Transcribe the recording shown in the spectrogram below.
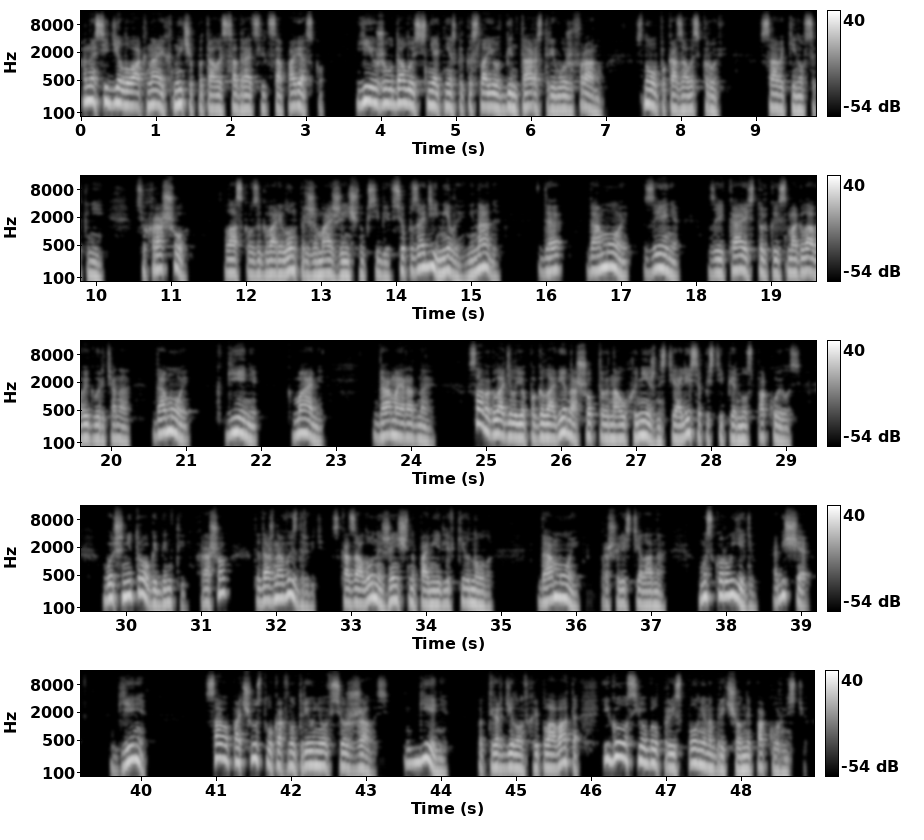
Она сидела у окна и хныча пыталась содрать с лица повязку. Ей уже удалось снять несколько слоев бинта, растревожив рану. Снова показалась кровь. Сава кинулся к ней. «Все хорошо», — ласково заговорил он, прижимая женщину к себе. «Все позади, милая, не надо». «Да домой, Зеня», — заикаясь, только и смогла выговорить она. «Домой, к Гене, к маме». «Да, моя родная». Сава гладил ее по голове, нашептывая на ухо нежности, и Олеся постепенно успокоилась. Больше не трогай бинты, хорошо? Ты должна выздороветь», — сказал он, и женщина, помедлив, кивнула. «Домой», — прошелестела она. «Мы скоро уедем, обещаю». «Гене?» Сава почувствовал, как внутри у него все сжалось. «Гене», — подтвердил он хрипловато, и голос его был преисполнен обреченной покорностью.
